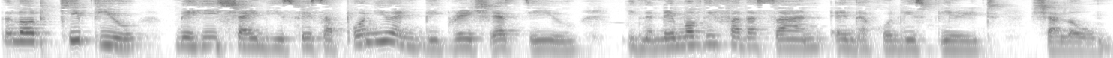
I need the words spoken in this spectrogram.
The Lord keep you. May he shine his face upon you and be gracious to you. In the name of the Father, Son, and the Holy Spirit. Shalom.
